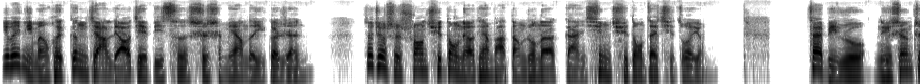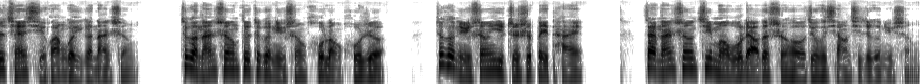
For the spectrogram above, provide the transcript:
因为你们会更加了解彼此是什么样的一个人。这就是双驱动聊天法当中的感性驱动在起作用。再比如，女生之前喜欢过一个男生，这个男生对这个女生忽冷忽热，这个女生一直是备胎，在男生寂寞无聊的时候就会想起这个女生，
